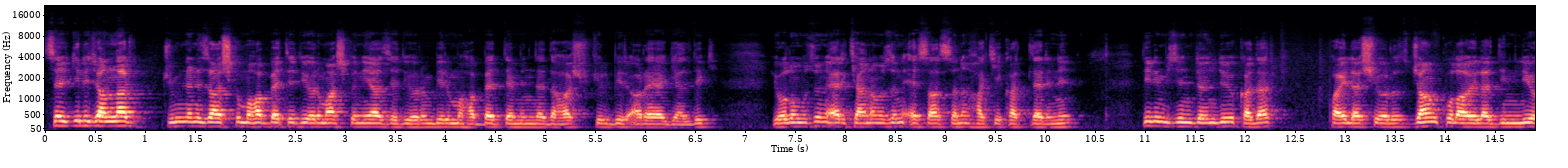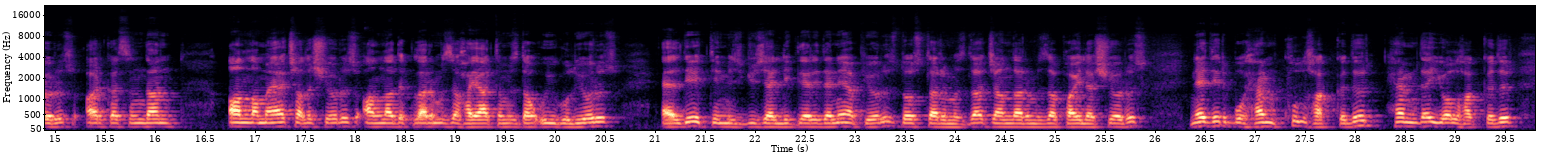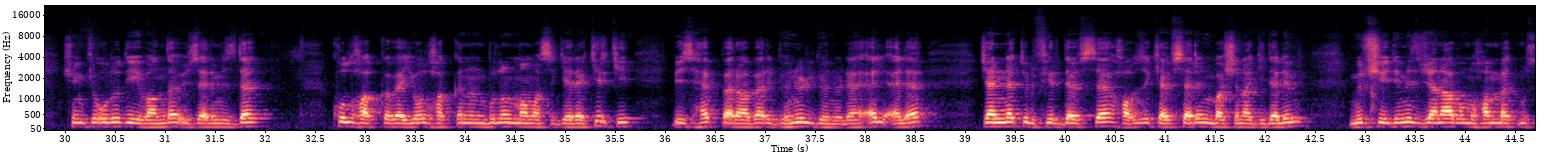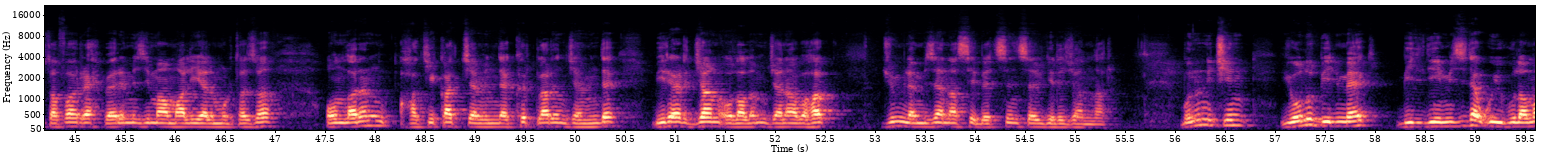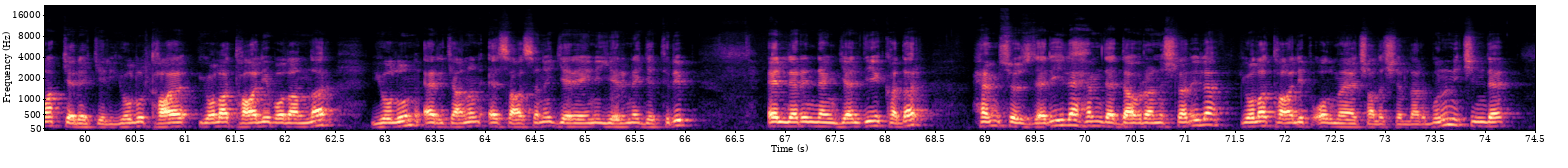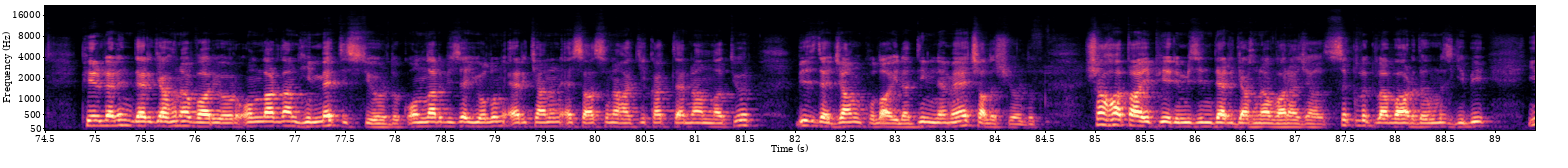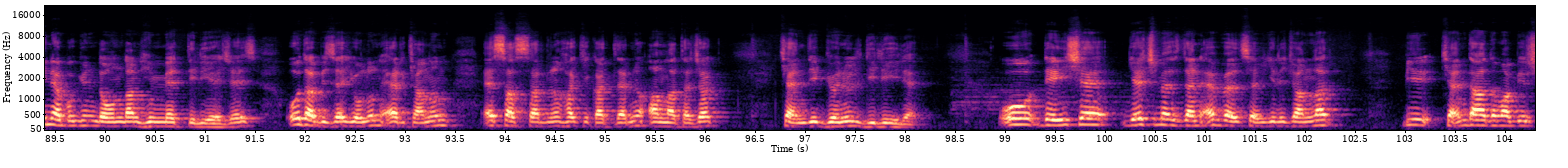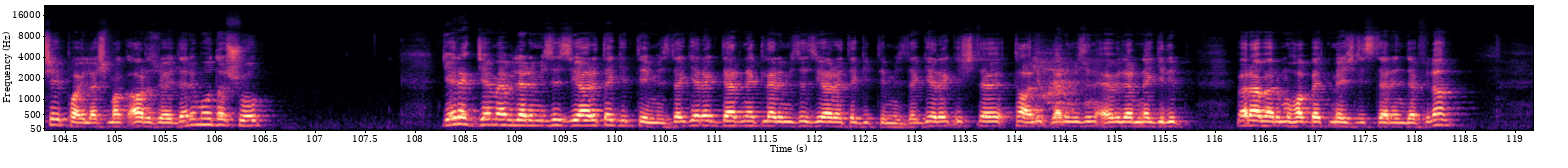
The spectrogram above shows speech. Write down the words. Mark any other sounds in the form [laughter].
Sevgili canlar, cümlenize aşkı muhabbet ediyorum, aşkı niyaz ediyorum. Bir muhabbet deminde daha şükür bir araya geldik. Yolumuzun, erkanımızın esasını, hakikatlerini dilimizin döndüğü kadar paylaşıyoruz. Can kulağıyla dinliyoruz. Arkasından anlamaya çalışıyoruz. Anladıklarımızı hayatımızda uyguluyoruz. Elde ettiğimiz güzellikleri de ne yapıyoruz? Dostlarımızla, canlarımızla paylaşıyoruz. Nedir? Bu hem kul hakkıdır hem de yol hakkıdır. Çünkü Ulu Divan'da üzerimizde kul hakkı ve yol hakkının bulunmaması gerekir ki biz hep beraber gönül gönüle, el ele Cennetül Firdevs'e, Havz-ı Kevser'in başına gidelim. Mürşidimiz Cenab-ı Muhammed Mustafa, rehberimiz İmam Ali el Murtaza, onların hakikat ceminde, kırkların ceminde birer can olalım. Cenab-ı Hak cümlemize nasip etsin sevgili canlar. Bunun için yolu bilmek, bildiğimizi de uygulamak gerekir. Yolu ta- yola talip olanlar yolun erkanın esasını, gereğini yerine getirip ellerinden geldiği kadar hem sözleriyle hem de davranışlarıyla yola talip olmaya çalışırlar. Bunun için de pirlerin dergahına varıyor, onlardan himmet istiyorduk. Onlar bize yolun erkanın esasını, hakikatlerini anlatıyor. Biz de can kulağıyla dinlemeye çalışıyorduk. Şah Hatay pirimizin dergahına varacağız. Sıklıkla vardığımız gibi yine bugün de ondan himmet dileyeceğiz. O da bize yolun erkanın esaslarını, hakikatlerini anlatacak kendi gönül diliyle. O değişe geçmezden evvel sevgili canlar bir kendi adıma bir şey paylaşmak arzu ederim. O da şu. Gerek cemevlerimizi ziyarete gittiğimizde, gerek derneklerimizi ziyarete gittiğimizde, gerek işte taliplerimizin evlerine gidip beraber muhabbet meclislerinde filan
